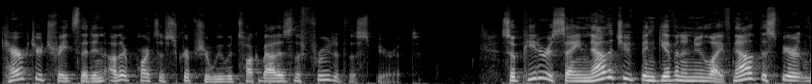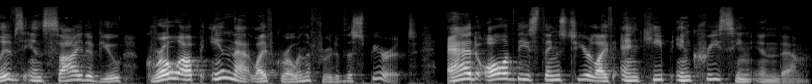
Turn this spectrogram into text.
Character traits that in other parts of Scripture we would talk about as the fruit of the Spirit. So Peter is saying, now that you've been given a new life, now that the Spirit lives inside of you, grow up in that life, grow in the fruit of the Spirit. Add all of these things to your life and keep increasing in them.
